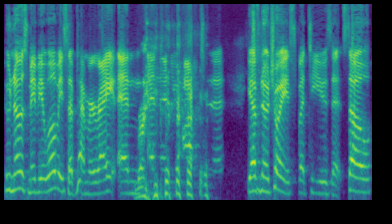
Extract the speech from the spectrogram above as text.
who knows? Maybe it will be september right? And right. and then you have to you have no choice but to use it. So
